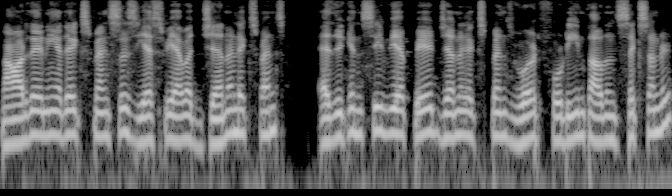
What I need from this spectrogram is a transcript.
Now, are there any other expenses? Yes, we have a general expense. As you can see, we have paid general expense worth 14,600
